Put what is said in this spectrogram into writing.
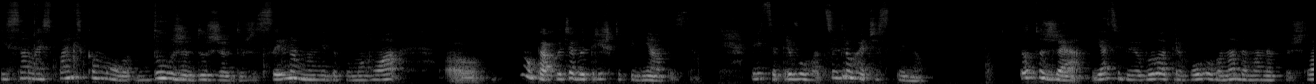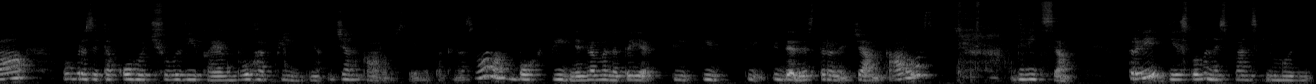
І саме іспанська мова дуже-дуже дуже сильно мені допомогла, е, ну так, хоча б трішки піднятися. Дивіться, тривога це друга частина. Тут уже я собі уявила тривогу, вона до мене прийшла в образі такого чоловіка, як Бога Півдня. Джан Карлос я його так назвала. Бог Півдня для мене то є пів, пів, пів, південної сторони Джан Карлос. Дивіться, три дієслова на іспанській мові.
